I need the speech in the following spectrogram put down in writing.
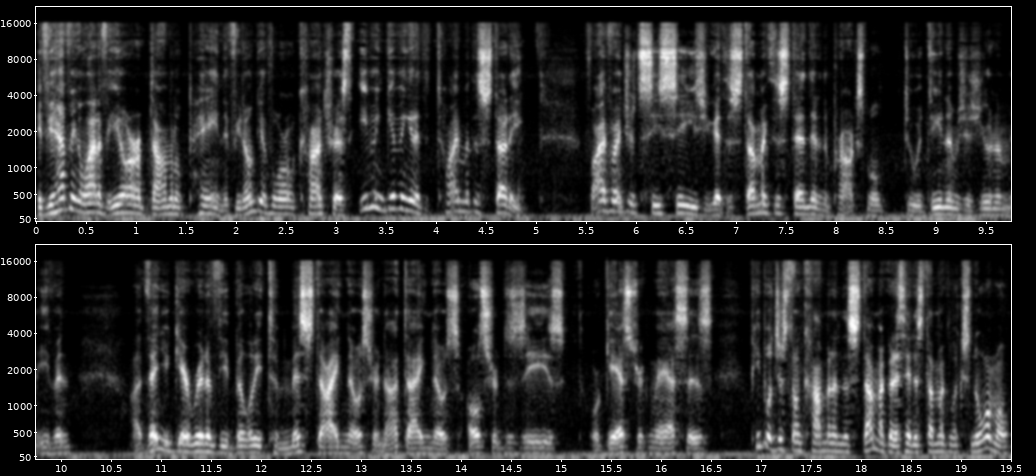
If you're having a lot of ER abdominal pain, if you don't give oral contrast, even giving it at the time of the study, 500 cc's, you get the stomach distended and the proximal duodenum, jejunum even. Uh, then you get rid of the ability to misdiagnose or not diagnose ulcer disease or gastric masses. People just don't comment on the stomach. When they say the stomach looks normal,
